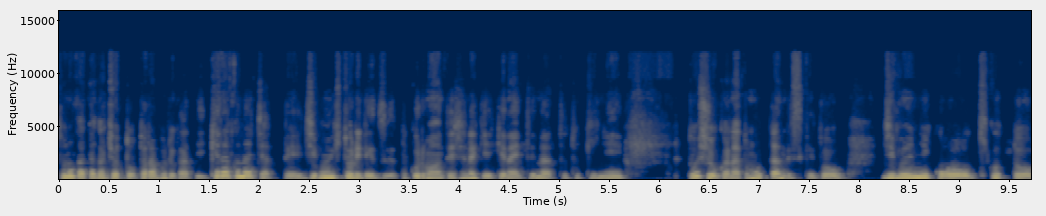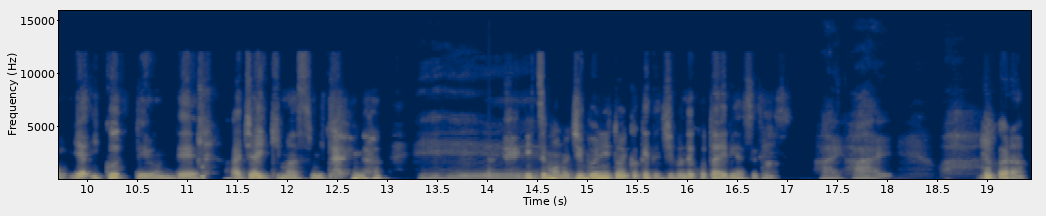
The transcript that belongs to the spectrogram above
その方がちょっとトラブルがあって行けなくなっちゃって、自分一人でずっと車を運転しなきゃいけないってなった時に、どうしようかなと思ったんですけど、自分にこう聞くと、いや、行くって言うんで、あ、じゃあ行きます、みたいな。へ いつもの自分に問いかけて自分で答えるやつです。はいはい。だから、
